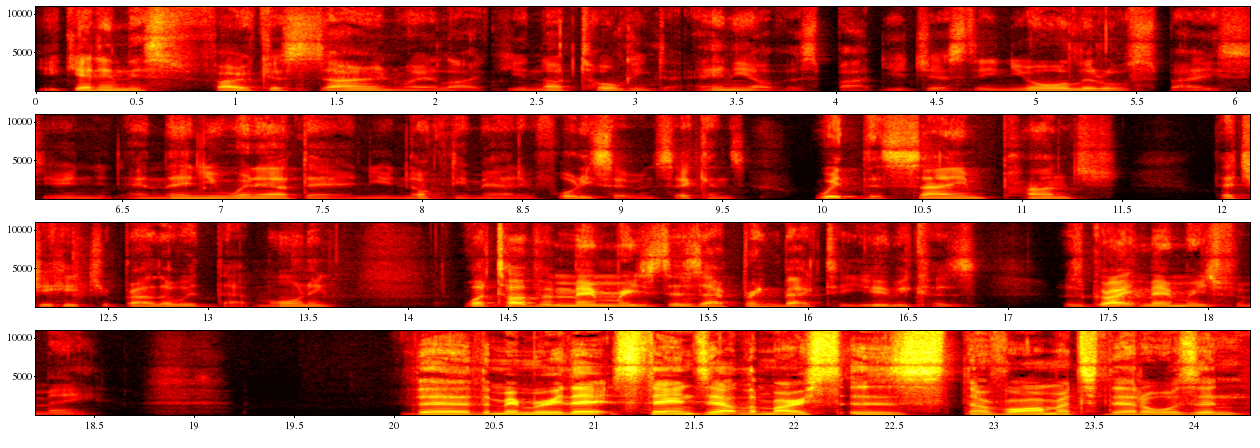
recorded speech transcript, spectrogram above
you get in this focus zone where like you're not talking to any of us, but you're just in your little space. You, and then you went out there and you knocked him out in 47 seconds with the same punch that you hit your brother with that morning. What type of memories does that bring back to you? Because it was great memories for me. The the memory that stands out the most is the environment that I was in.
